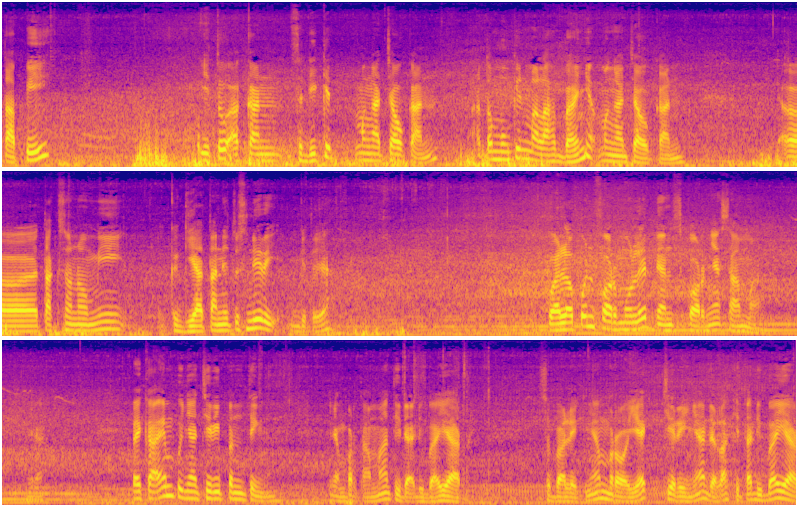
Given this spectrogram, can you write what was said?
tapi itu akan sedikit mengacaukan atau mungkin malah banyak mengacaukan eh, taksonomi kegiatan itu sendiri gitu ya. Walaupun formulir dan skornya sama, PKM punya ciri penting. Yang pertama tidak dibayar. Sebaliknya meroyek cirinya adalah kita dibayar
